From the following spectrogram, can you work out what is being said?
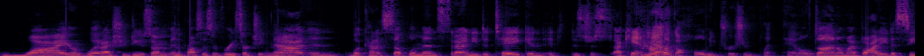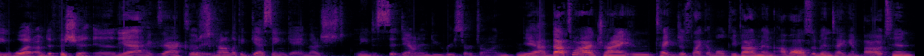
why or what I should do. So I'm in the process of researching that and what kind of supplements that I need to take. And it's, it's just I can't have Yeah. like a whole nutrition pl- panel done on my body to see what I'm deficient in. yeah, exactly. So it's just kind of like a guessing game that I just need to sit down and do research on. Yeah, that's why I try and take just like a multivitamin. I've also been taking biotin,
